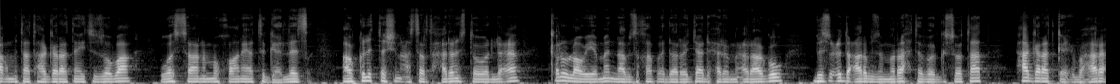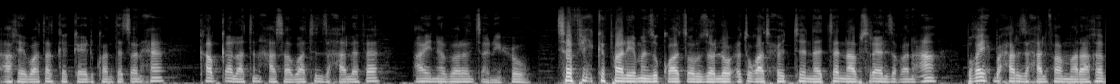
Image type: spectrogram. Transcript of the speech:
ዓቕምታት ሃገራት ናይቲ ዞባ ወሳኒ ምዃኑ እያ ትገልጽ ኣብ 2011 ዝተወልዐ ቅልውላዊ የመን ናብ ዝኸፍአ ደረጃ ድሕሪ ምዕራጉ ብስዑድ ዓረብ ዝምራሕ ተበግሶታት ሃገራት ቀይሕ ባሕሪ ኣኼባታት ከካየዱ እኳ እንተፀንሐ ካብ ቃላትን ሓሳባትን ዝሓለፈ ኣይነበረን ፀኒሑ ሰፊሕ ክፋል የመን ዝቋፀሩ ዘለዉ ዕጡቃት ሕቲ ነተን ናብ እስራኤል ዝቐንዓ ብቀይሕ ባሕሪ ዝሓልፋ መራኸብ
